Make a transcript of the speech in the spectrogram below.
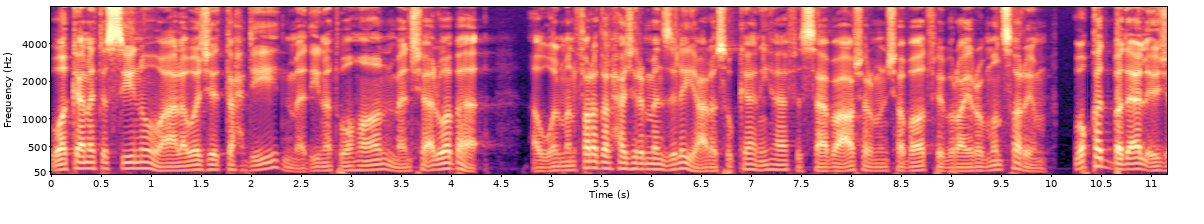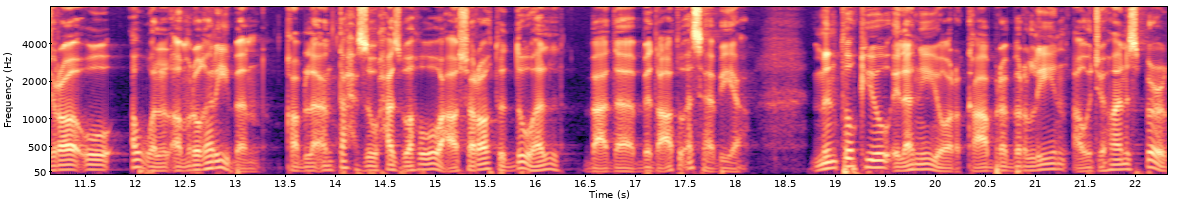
وكانت الصين وعلى وجه التحديد مدينة ووهان منشأ الوباء أول من فرض الحجر المنزلي على سكانها في السابع عشر من شباط فبراير المنصرم وقد بدأ الإجراء أول الأمر غريبا قبل أن تحزو حزوه عشرات الدول بعد بضعة أسابيع. من طوكيو إلى نيويورك عبر برلين أو جوهانسبرغ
